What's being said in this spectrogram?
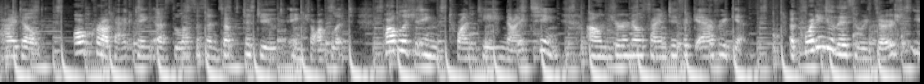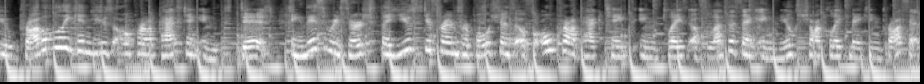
titled Okra Pectin as Lecithin Substitute in Chocolate, published in 2019 on journal um, Scientific African. According to this research, you probably can use okra pectin instead. In this research, they used different proportions of okra pectin in place of lecithin in milk chocolate making process,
